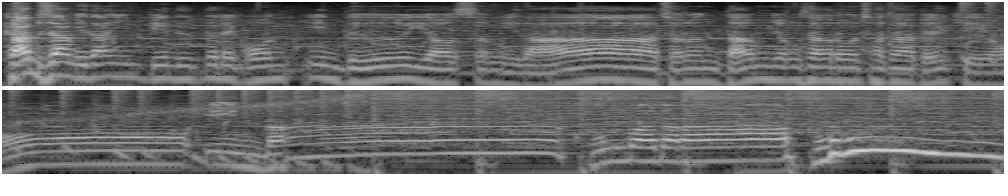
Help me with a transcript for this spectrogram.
감사합니다. 인피니트 드래곤 인드였습니다. 저는 다음 영상으로 찾아뵐게요. 인바 궁마다라 부부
